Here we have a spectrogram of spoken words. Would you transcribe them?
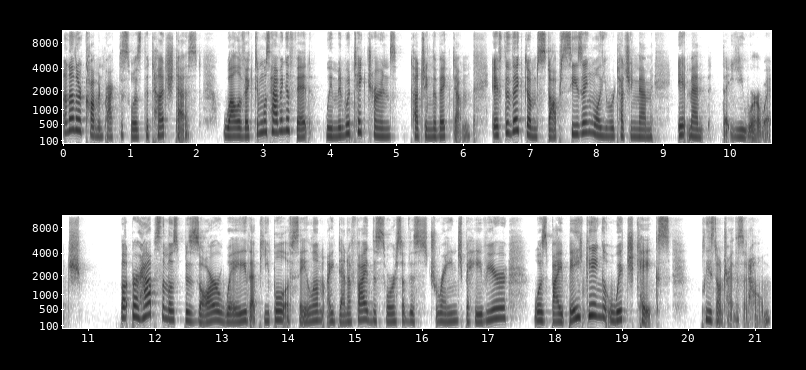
Another common practice was the touch test. While a victim was having a fit, women would take turns touching the victim. If the victim stopped seizing while you were touching them, it meant that you were a witch. But perhaps the most bizarre way that people of Salem identified the source of this strange behavior was by baking witch cakes. Please don't try this at home.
